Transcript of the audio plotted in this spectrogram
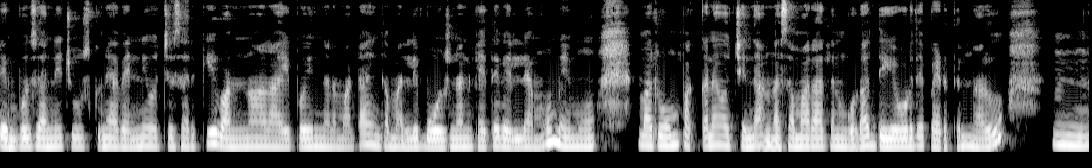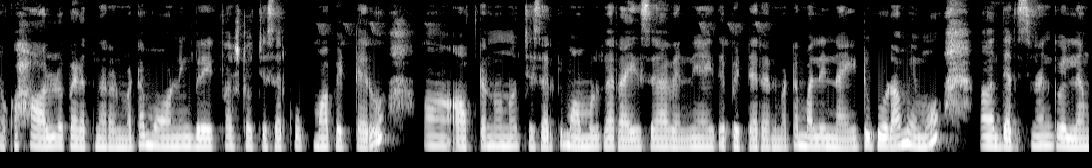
టెంపుల్స్ అన్నీ చూసుకుని అవన్నీ వచ్చేసరికి వన్ అలా అయిపోయిందనమాట. ఇంకా మళ్ళీ భోజనానికి అయితే వెళ్ళాము. మేము మా రూమ్ పక్కనే వచ్చింది అన్న సమారాధన కూడా దేవుడిదే పెడుతున్నారు. ఒక హాల్లో పెడుతున్నారు అనమాట మార్నింగ్ బ్రేక్ఫాస్ట్ వచ్చేసరికి ఉప్మా పెట్టారు. ఆఫ్టర్నూన్ వచ్చేసరికి మామూలుగా రైస్ అవన్నీ అయితే పెట్టారనమాట. మళ్ళీ నైట్ కూడా మేము దర్శనానికి వెళ్ళాం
